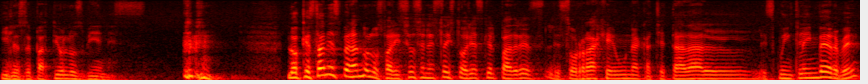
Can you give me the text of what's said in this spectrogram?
y les repartió los bienes. Lo que están esperando los fariseos en esta historia es que el padre les zorraje una cachetada al escuincle imberbe,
